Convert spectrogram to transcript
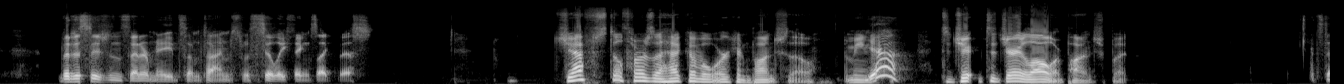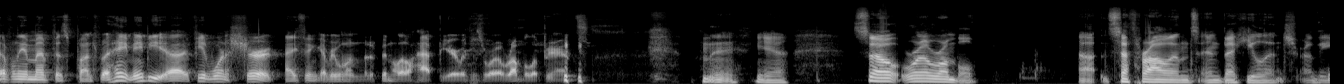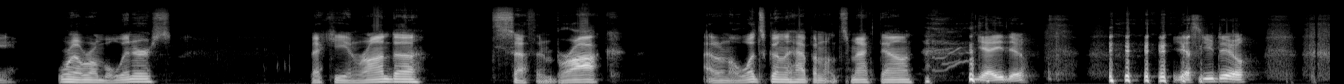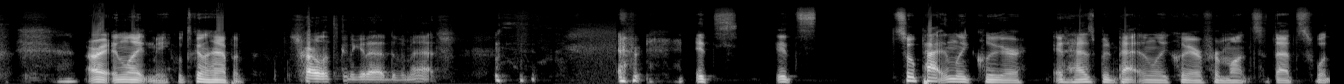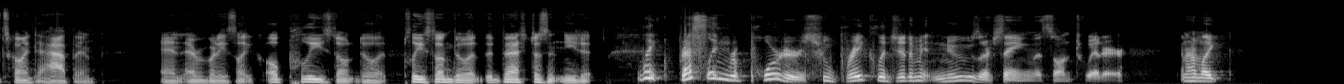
the decisions that are made sometimes with silly things like this. Jeff still throws a heck of a working punch, though. I mean, Yeah, to, Jer- to Jerry Lawler punch, but it's definitely a Memphis punch. But hey, maybe uh, if he had worn a shirt, I think everyone would have been a little happier with his Royal Rumble appearance. Eh, yeah. So Royal Rumble, uh, Seth Rollins and Becky Lynch are the Royal Rumble winners. Becky and Ronda, Seth and Brock. I don't know what's going to happen on SmackDown. yeah, you do. yes, you do. All right, enlighten me. What's going to happen? Charlotte's going to get added to the match. it's it's so patently clear. It has been patently clear for months that that's what's going to happen. And everybody's like, "Oh, please don't do it. Please don't do it. The match doesn't need it." Like wrestling reporters who break legitimate news are saying this on Twitter. And I'm like,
